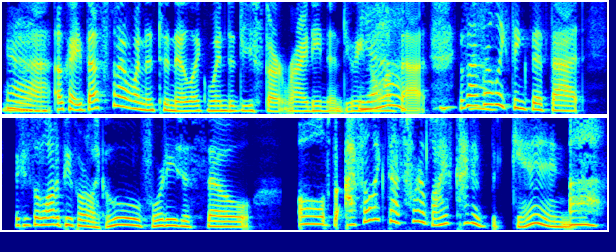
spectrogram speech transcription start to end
Yeah. Okay. That's what I wanted to know. Like, when did you start writing and doing all of that? Because I really think that that, because a lot of people are like, oh, 40s is so old. But I feel like that's where life kind of begins. Ah,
